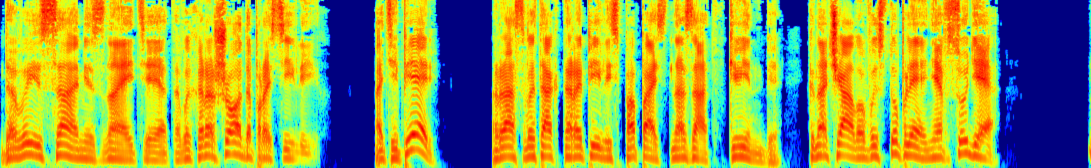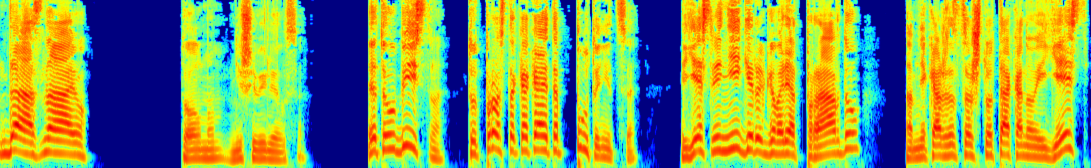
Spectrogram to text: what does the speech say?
Да вы и сами знаете это, вы хорошо допросили их. А теперь, раз вы так торопились попасть назад в Квинби, к началу выступления в суде... Да, знаю. Толман не шевелился. Это убийство. Тут просто какая-то путаница. Если нигеры говорят правду, а мне кажется, что так оно и есть,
